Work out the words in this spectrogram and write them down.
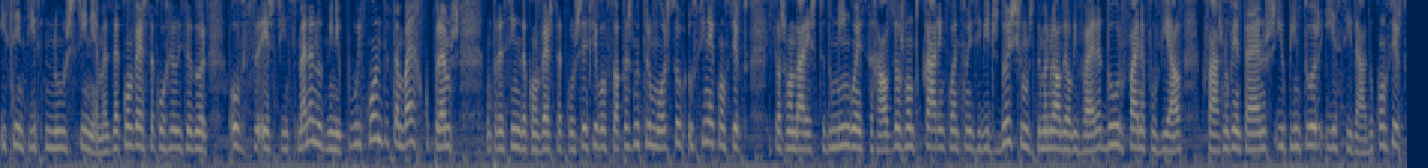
e sentir nos cinemas. A conversa com o realizador houve-se este fim de semana no domínio público, onde também recuperamos um pedacinho da conversa com os Sensible Socas no Tremor sobre o cineconcerto que eles vão dar este domingo em Serralves. Eles vão tocar enquanto são exibidos dois filmes de Manuel de Oliveira, Douro Faina Fluvial, que faz 90 anos, e O Pintor e a Cidade. O concerto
